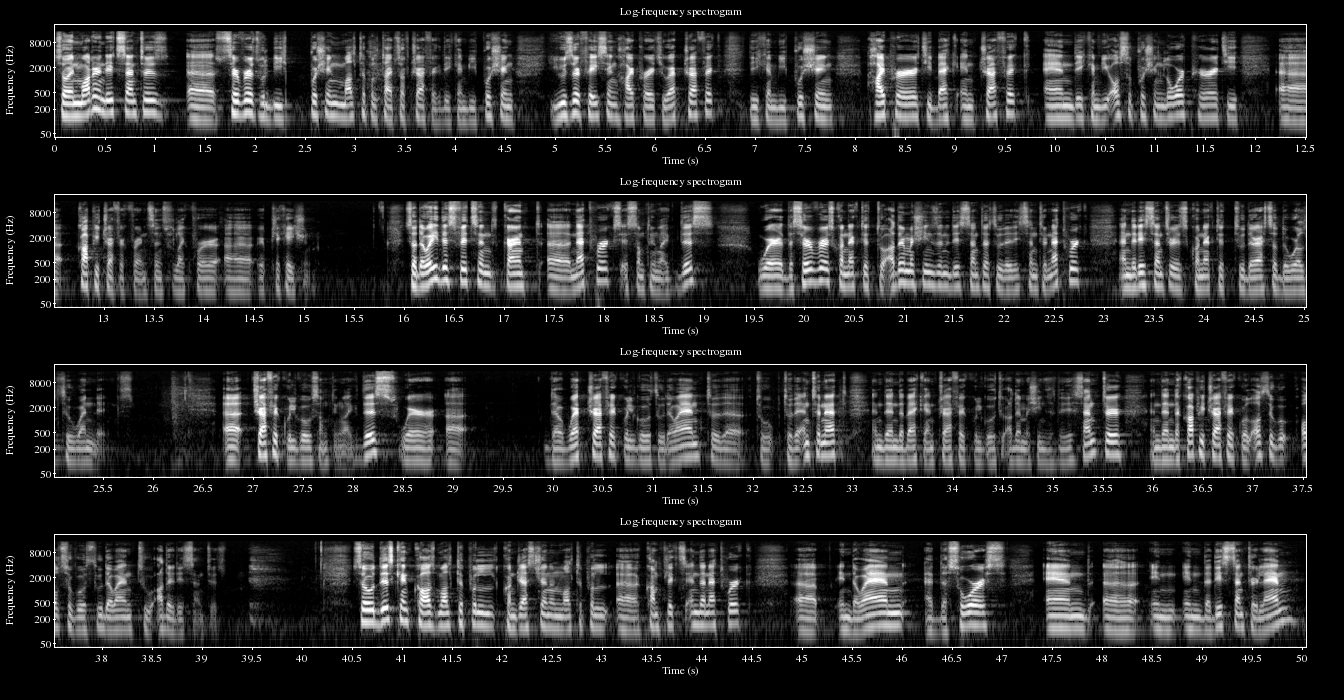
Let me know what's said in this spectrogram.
So in modern data centers, uh, servers will be pushing multiple types of traffic. They can be pushing user-facing high-priority web traffic. They can be pushing high-priority back-end traffic, and they can be also pushing lower-priority uh, copy traffic, for instance, like for uh, replication. So the way this fits in current uh, networks is something like this, where the server is connected to other machines in the data center to the data center network, and the data center is connected to the rest of the world through WAN Uh, traffic will go something like this, where uh, the web traffic will go through the WAN to the, to, to the internet, and then the backend traffic will go to other machines in the data center, and then the copy traffic will also go, also go through the WAN to other data centers. So this can cause multiple congestion and multiple uh, conflicts in the network, uh, in the WAN, at the source, and uh, in, in the data center LAN.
